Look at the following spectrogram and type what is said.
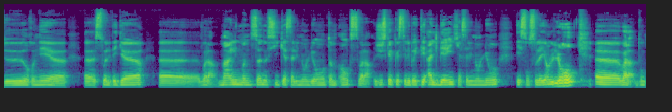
II, René Swelweger, euh, voilà, Marilyn Manson aussi qui a sa lune en lion, Tom Hanks, voilà, juste quelques célébrités, Ali Berry qui a sa lune en lion et son soleil en lion, euh, voilà, donc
